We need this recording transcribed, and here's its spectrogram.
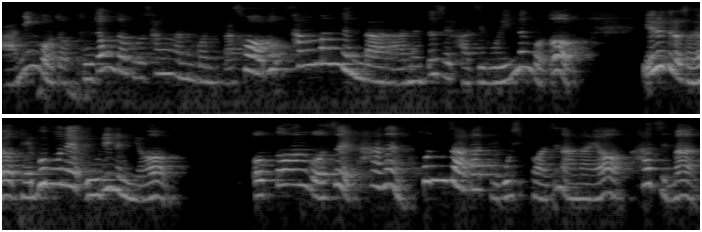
아닌 거죠. 부정적으로 상응하는 거니까 서로 상반된다라는 뜻을 가지고 있는 거죠. 예를 들어서요. 대부분의 우리는요. 어떠한 것을 하는 혼자가 되고 싶어 하진 않아요. 하지만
